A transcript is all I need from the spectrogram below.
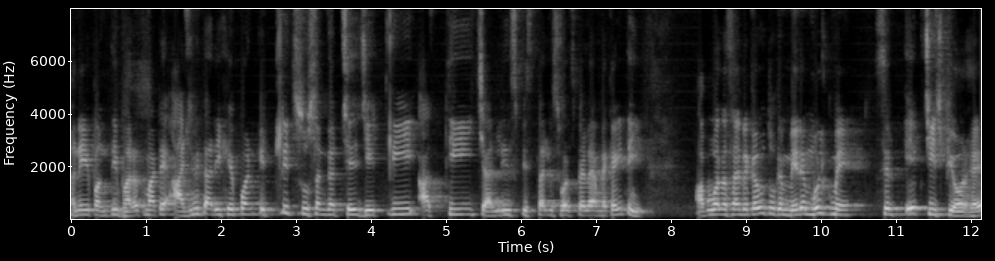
અને એ પંક્તિ ભારત માટે આજની તારીખે પણ એટલી જ સુસંગત છે, જેટલી આજથી ચાલીસ, પિસ્તાલીસ વર્ષ પહેલાં એમણે કહી હતી. આબુવાલા સાહેબે કહ્યું હતું કે, મેરે મુલ્ક મેં સિર્ફ એક ચીજ પ્યોર હૈ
